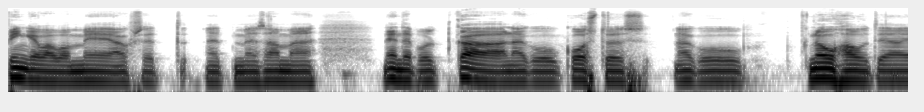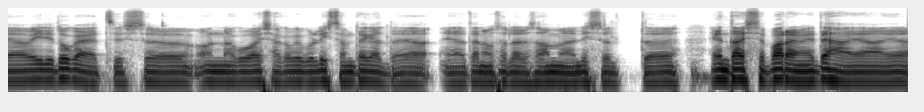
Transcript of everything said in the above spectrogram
pingevabam meie jaoks, et, et me saame äh, nende poolt ka nagu koostöös nagu know-how'd ja, ja veidi tuge, et siis äh, on nagu asjaga võib-olla lihtsam tegeleda ja, ja tänu sellele saame lihtsalt äh, enda asja paremini teha ja, ja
